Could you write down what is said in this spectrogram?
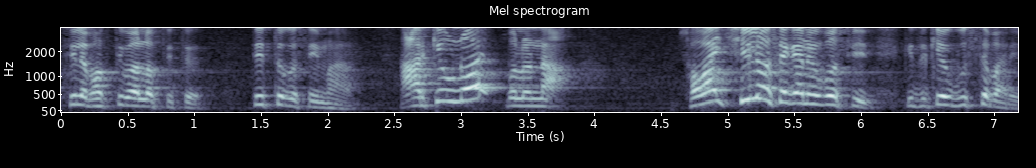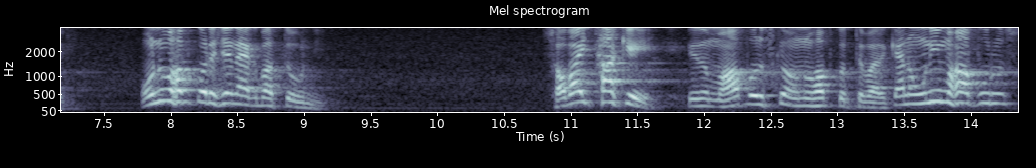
শিল ভক্তিবল্লভ তীর্থ তীর্থ গোস্বামী মহারাজ। আর কেউ নয়? বলো না। সবাই ছিল সেখানে উপস্থিত, কিন্তু কেউ বুঝতে পারেনি। অনুভব করেছেন একমাত্র উনি। সবাই থাকে, কিন্তু মহাপুরুষকে অনুভব করতে পারে। কেন উনি মহাপুরুষ?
